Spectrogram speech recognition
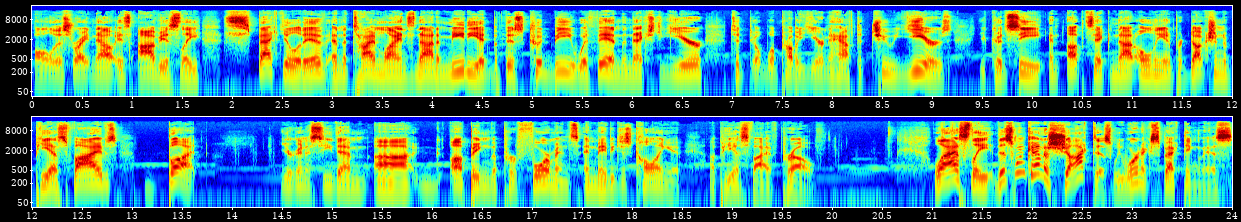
All this right now is obviously speculative and the timeline's not immediate, but this could be within the next year to, well, probably year and a half to two years. You could see an uptick not only in production of PS5s, but you're going to see them uh, upping the performance and maybe just calling it a PS5 Pro. Lastly, this one kind of shocked us. We weren't expecting this.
